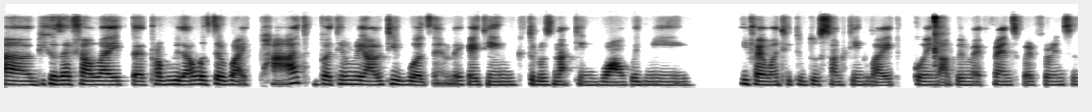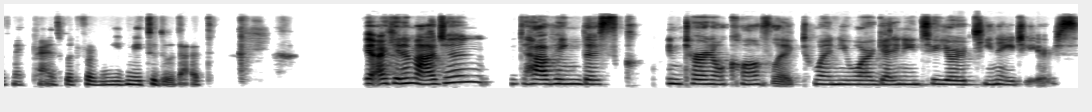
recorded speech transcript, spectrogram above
Uh, because I felt like that probably that was the right path, but in reality wasn't. Like I think there was nothing wrong with me if I wanted to do something like going out with my friends, where for instance my parents would forbid me to do that. Yeah, I can imagine having this internal conflict when you are getting into your teenage years.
